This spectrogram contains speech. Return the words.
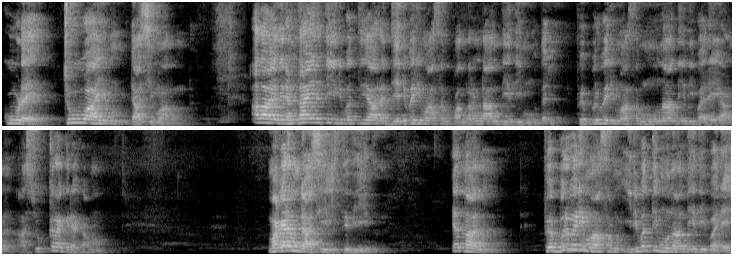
കൂടെ ചൊവ്വായും രാശി മാറുന്നുണ്ട് അതായത് രണ്ടായിരത്തി ഇരുപത്തിയാറ് ജനുവരി മാസം പന്ത്രണ്ടാം തീയതി മുതൽ ഫെബ്രുവരി മാസം മൂന്നാം തീയതി വരെയാണ് ആ ശുക്രഗ്രഹം മകരം രാശിയിൽ സ്ഥിതി ചെയ്യുന്നത്. എന്നാൽ ഫെബ്രുവരി മാസം ഇരുപത്തിമൂന്നാം തീയതി വരെ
